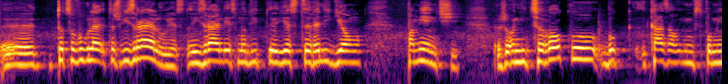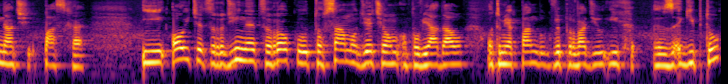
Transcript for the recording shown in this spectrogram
Y, To, co w ogóle też w Izraelu jest. No Izrael jest, jest religią pamięci, że oni co roku Bóg kazał im wspominać Paschę. I ojciec rodziny co roku to samo dzieciom opowiadał o tym, jak Pan Bóg wyprowadził ich z Egiptu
